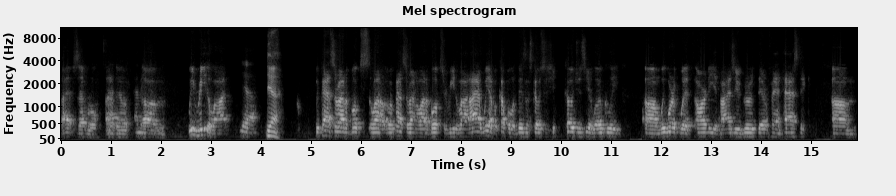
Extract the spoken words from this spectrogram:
I have several. I know. I mean- Um, we read a lot. Yeah. Yeah. We pass around the books a lot. Of, we pass around a lot of books. We read a lot. I we have a couple of business coaches coaches here locally. Um, we work with RD Advisory Group. They're fantastic. Um,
